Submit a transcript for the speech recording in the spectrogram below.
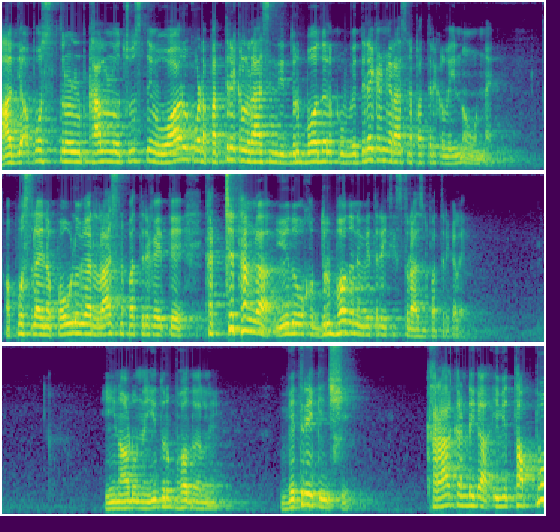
ఆది అపోస్తుల కాలంలో చూస్తే వారు కూడా పత్రికలు రాసింది దుర్బోధలకు వ్యతిరేకంగా రాసిన పత్రికలు ఎన్నో ఉన్నాయి. అపోస్తులైన పౌలు గారు రాసిన పత్రిక అయితే ఖచ్చితంగా ఏదో ఒక దుర్బోధన వ్యతిరేకిస్తూ రాసిన పత్రికలే. ఈనాడున్న ఈ దుర్బోధల్ని వ్యతిరేకించి ఖరాఖండిగా ఇవి తప్పు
